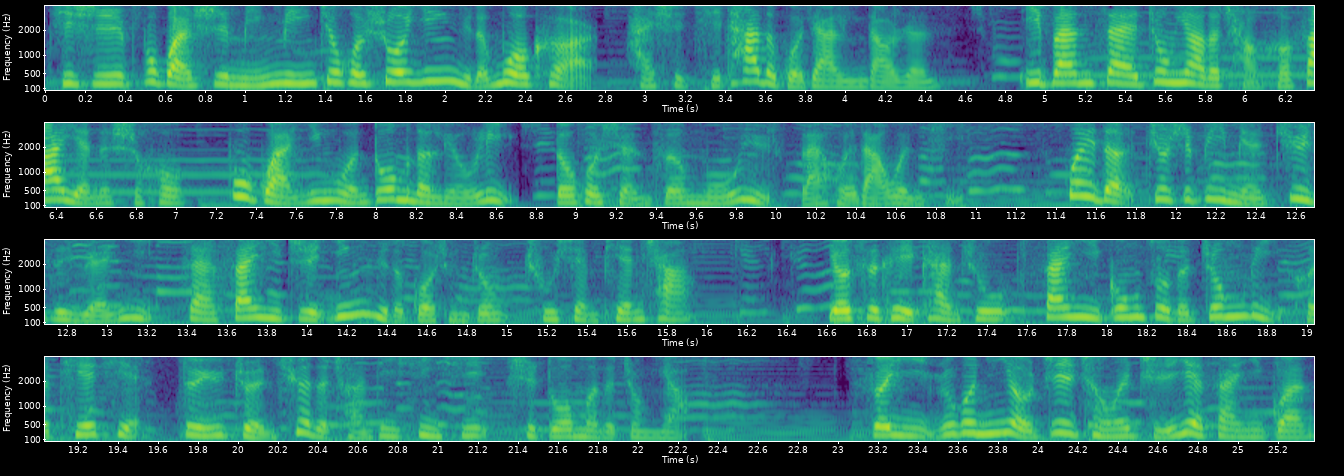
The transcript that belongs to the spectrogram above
其实，不管是明明就会说英语的默克尔，还是其他的国家领导人，一般在重要的场合发言的时候，不管英文多么的流利，都会选择母语来回答问题。为的就是避免句子原意在翻译至英语的过程中出现偏差。由此可以看出，翻译工作的中立和贴切，对于准确的传递信息是多么的重要。所以，如果你有志成为职业翻译官，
